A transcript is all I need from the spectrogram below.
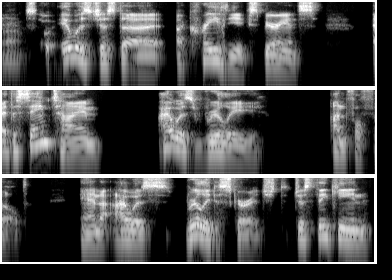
Wow. So it was just a, a crazy experience. At the same time, I was really unfulfilled and I was really discouraged, just thinking,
